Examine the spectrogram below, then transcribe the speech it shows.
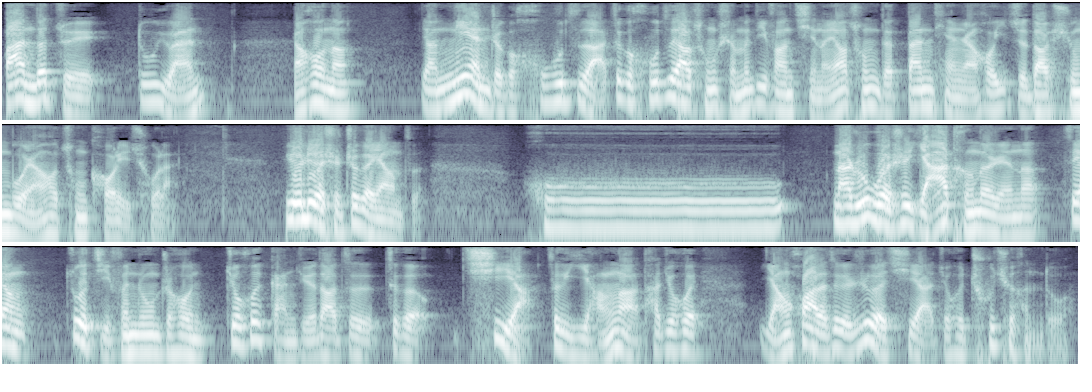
把你的嘴嘟圆，然后呢，要念这个呼字啊，这个呼字要从什么地方起呢？要从你的丹田，然后一直到胸部，然后从口里出来，约略是这个样子。呼，那如果是牙疼的人呢，这样做几分钟之后，就会感觉到这这个气啊，这个阳啊，它就会阳化的这个热气啊，就会出去很多。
